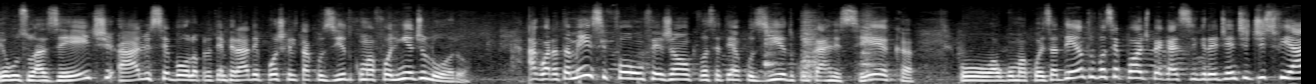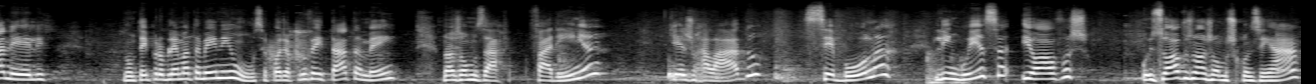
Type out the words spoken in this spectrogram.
Eu uso azeite, alho e cebola para temperar depois que ele está cozido com uma folhinha de louro. Agora, também se for um feijão que você tenha cozido com carne seca ou alguma coisa dentro, você pode pegar esses ingredientes e desfiar nele. Não tem problema também nenhum. Você pode aproveitar também. Nós vamos usar farinha, queijo ralado, cebola, linguiça e ovos. Os ovos nós vamos cozinhar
